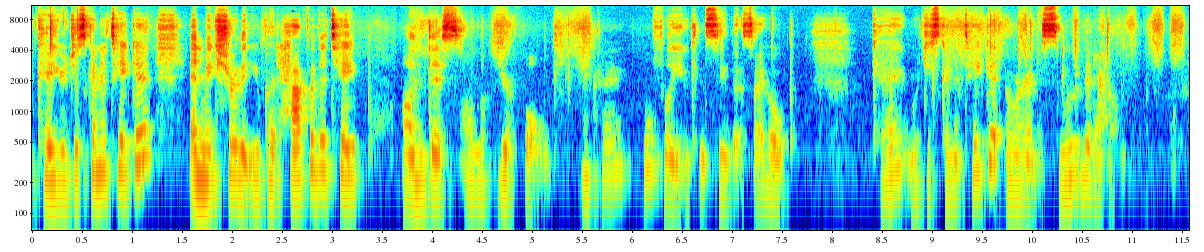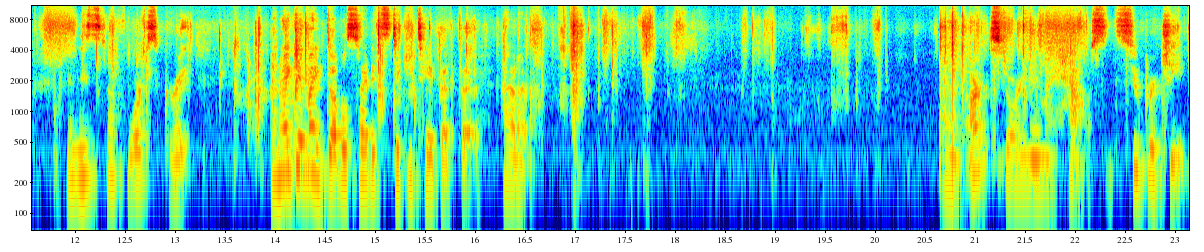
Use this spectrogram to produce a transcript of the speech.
Okay, you're just going to take it and make sure that you put half of the tape on this, on the, your fold. Okay, hopefully you can see this, I hope. Okay, we're just going to take it and we're going to smooth it out. And this stuff works great. And I get my double-sided sticky tape at the at a an art store near my house. It's super cheap.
